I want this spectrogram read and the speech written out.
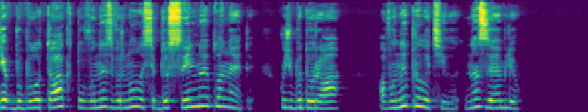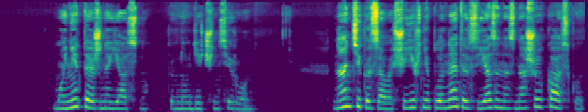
Якби було так, то вони звернулися б до сильної планети, хоч би до Ра, а вони прилетіли на землю. Мені теж не ясно, кивнув дівчинці Рон. Нанті казала, що їхня планета зв'язана з нашою казкою,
